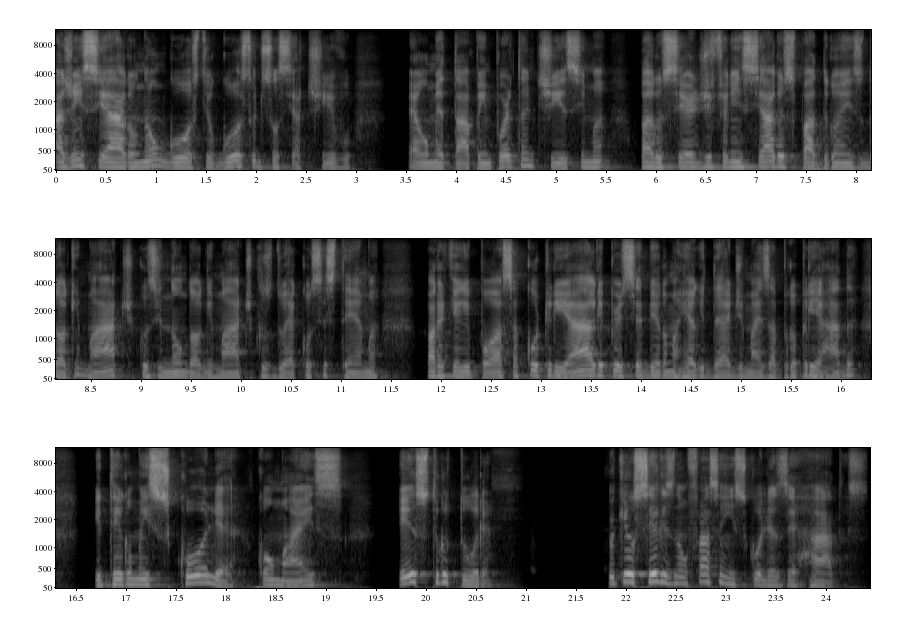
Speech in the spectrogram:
Agenciar o não gosto e o gosto dissociativo é uma etapa importantíssima para o ser diferenciar os padrões dogmáticos e não dogmáticos do ecossistema para que ele possa cotriar e perceber uma realidade mais apropriada e ter uma escolha com mais estrutura. Porque os seres não fazem escolhas erradas.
